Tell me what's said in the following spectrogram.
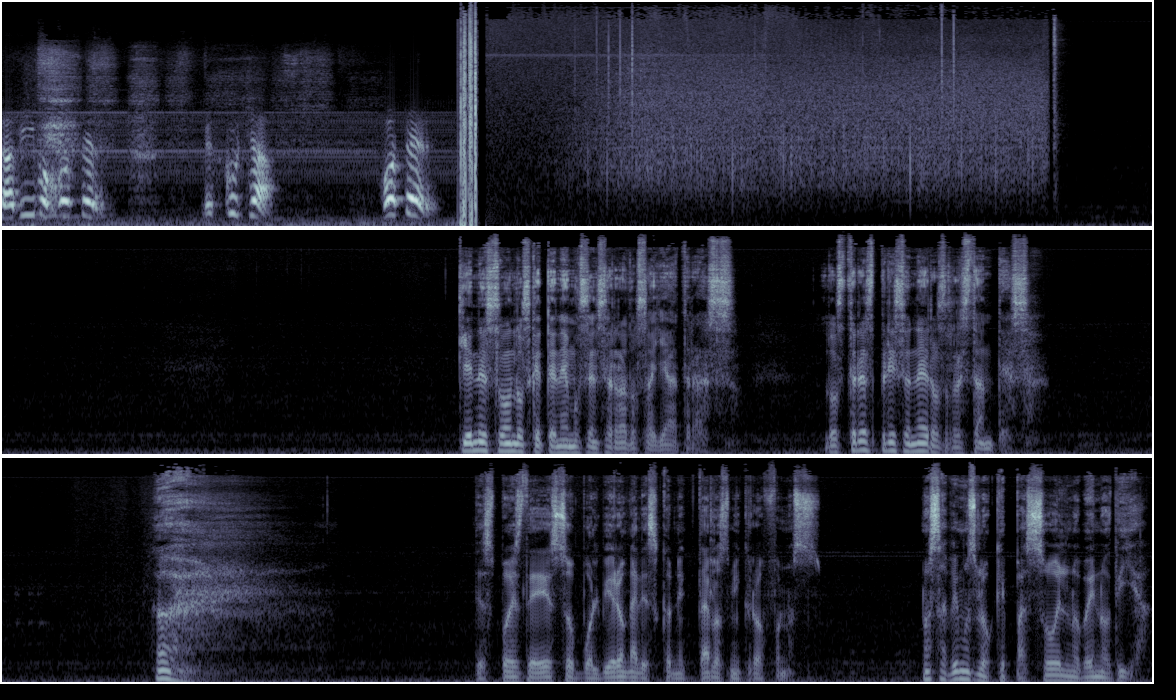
¡Está vivo, Hoster! ¿Me escucha? ¡Hoster! ¿Quiénes son los que tenemos encerrados allá atrás? Los tres prisioneros restantes. Ah. Después de eso volvieron a desconectar los micrófonos. No sabemos lo que pasó el noveno día,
